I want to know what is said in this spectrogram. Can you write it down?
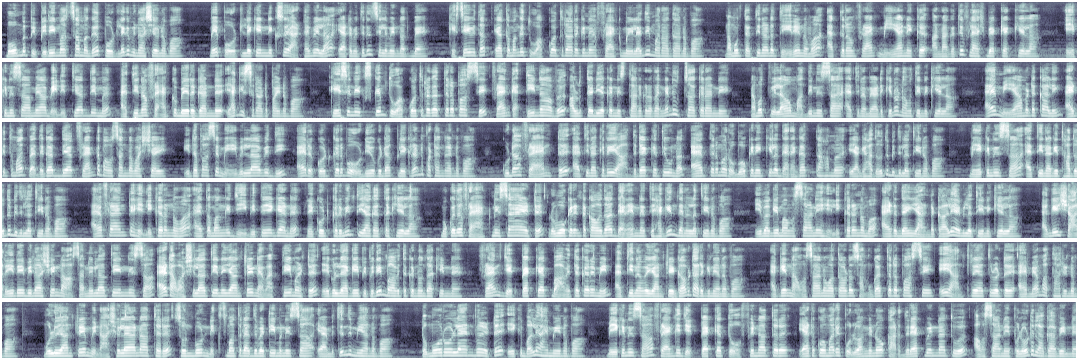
බෝම්බ පිරිමත් සමඟ පෝට්ලක විනාශයවනවා මේ පෝට්ලකෙන් නික්ස යට වෙලා යට මෙතන සිලවෙන්නත් බෑ. කෙසේ වෙතත් ඇතමගේ තුවක් අතරගෙන ෆ්‍රෑක් මේ ලැදි මරාදානවා නමුත් ඇතිනට තේරෙනවා ඇතරම් ෆ්‍රෑක් මියන එක අනාගත ෆලස්් බැක්යක් කියලා. ඒක නිසාමයා වෙඩිතියත්දෙම ඇතින ෆ්‍රෑන්ක බේරගණ්ඩ යක් ඉස්සරට පයිනවා කේසිනෙක්ස්ගෙම් තුවක් වතරගත්තර පස්සේ ෆ්‍රෑන්ක් ඇතිනාව අලුත් ඇඩියක නිස්ථාන කරගන්න උත්සා කරන්නේ. නමුත් වෙලාව මදි නිසා ඇතිනමයට කියෙන නවතින්න කියලා. ඇය මේයාමට කලින් ඇයටතුමත් වැදගත් දෙයක් ෆ්‍රෑන්ක්ට පවසන්න අවශ්‍යයි. ඉට පස්සේ මේ විල්ලා වෙදි ඇය රකොඩ් කර ෝඩියෝ ගොඩක් ප්ලේකරන්න පටන්ගන්නවා කුඩා ෆ්‍රෑන්ක්ට ඇතිනකර ආදරයක් ඇති වුනත් ඇතරම රොබෝ කෙනෙක් කියලා දැනගත් හම එයාගේ හදවත බිදිල තියෙනවා. මේක නිසා ඇතිනගේ හදවත බිදිල තියෙනවා ඇ ෆ්‍රෑන්ක්ට හෙළි කරනවා ඇතමන්ගේ ජීවිතය ගැන රෙකෝඩ් කරමින් තියාගත්ත කියලා. මොකද ෆ්‍රෑන්ක් නිසායට රොබෝ කෙනට කවදා දැනෙන් නැති හැකින් දැනල තියෙනවා. ඒවගේ අවස්ථානය හෙළි කරනවා ඇයට දැන් යන්ඩ කාලය ඇවිල තියෙන කියලා. ඇගේ ශරීරය විනාශයෙන් ආසන්නලා තියෙන නිසා ඇයට අවශ්‍යලා තියෙන යන්ත්‍රය නැවත්වීමට ඒගුල ඇගේ පිපිරින් භාවිතක නොදකින්න ෆ්‍රන්ක් ජෙට් පැක්යක් භාවිත කරමින් ඇතිනව යන්ත්‍රය ගවට අරගෙන යනවා. ඇගෙන් අවසාන වතාවට සමුගත්තර පස්සේ ඒ යන්ත්‍රය ඇතුළට ඇමය අතහරිනවා. මුළු යන්ත්‍රයෙන් විනාශලයන අතර සුන්බුන් නික්ස් මත ඇද වැටීම නිසා යමිතින්ද මියනවා. ටොමෝරෝලෑන්වලට ඒක බල අහිමේනවා මේක නිසා ෆ්‍රෑන්ක ජෙට් පැක් ඇත් ඔෆෙන් අතර යට කොමරි පුළුවන්ගෙනෝ කරදරයක් වෙන්නතුව අවසානය පොලෝට ලගාවෙන්න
